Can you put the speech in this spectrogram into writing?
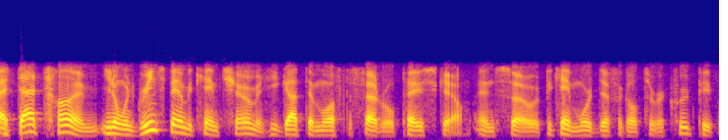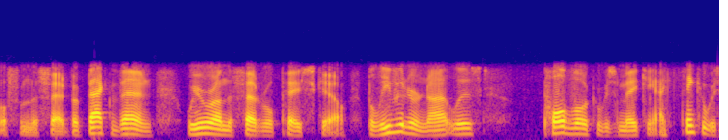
at that time, you know, when Greenspan became chairman, he got them off the federal pay scale. And so it became more difficult to recruit people from the Fed. But back then, we were on the federal pay scale. Believe it or not, Liz, Paul Volcker was making, I think it was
